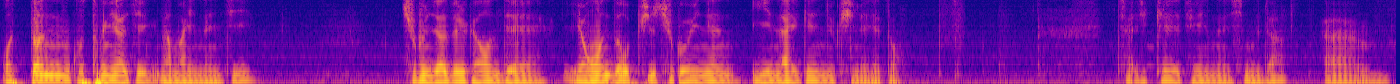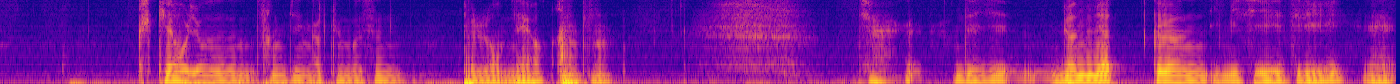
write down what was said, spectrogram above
어떤 고통이 아직 남아있는지, 죽은 자들 가운데 영혼도 없이 죽어 있는 이 낡은 육신에게도. 자, 이렇게 되어 있는 시입니다. 음, 그렇게 어려운 상징 같은 것은 별로 없네요. 음. 자, 근데 이제 몇몇 그런 이미지들이 예,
